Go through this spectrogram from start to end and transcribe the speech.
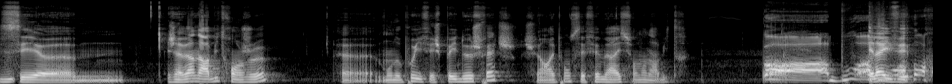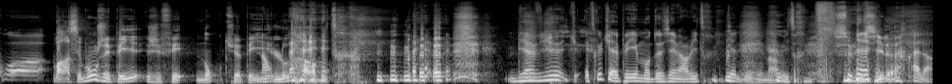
Mm. C'est. euh, J'avais un arbitre en jeu. Euh, mon oppo il fait je paye 2, je fetch. Je fais en réponse éphémérite sur mon arbitre. Oh, Et là, il fait- Bah c'est bon, j'ai payé. J'ai fait non, tu as payé l'autre arbitre. Bienvenue. Tu- Est-ce que tu as payé mon deuxième arbitre? Quel deuxième arbitre? Celui-ci là. Alors,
